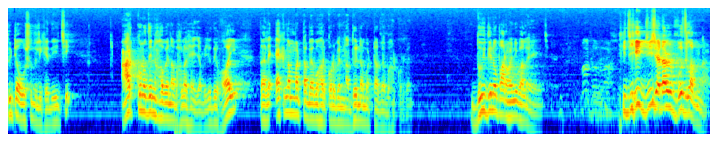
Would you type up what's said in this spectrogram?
দুইটা ওষুধ লিখে দিয়েছি। আর কোনো দিন হবে না, ভালো হয়ে যাবে। যদি হয়, তাহলে এক নাম্বারটা ব্যবহার করবেন না, দুই নাম্বারটা ব্যবহার করবেন। দুই দিনও পার হয়নি, ভালো হয়ে গেছে। জি জি, সেটা আমি বুঝলাম না।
